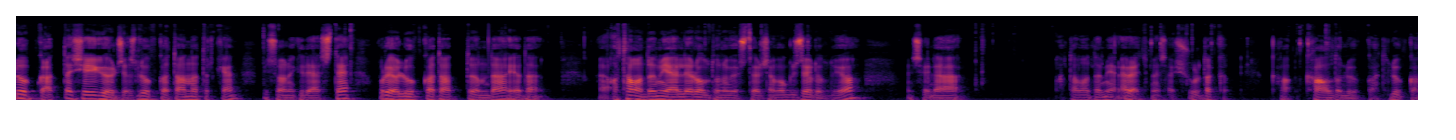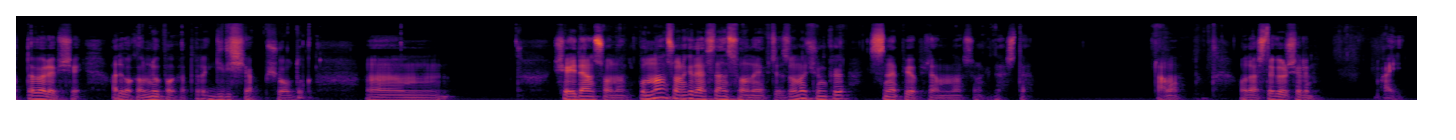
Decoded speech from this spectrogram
loopcut'ta şeyi göreceğiz. Loopcut'ı anlatırken bir sonraki derste buraya loopcut attığımda ya da atamadığım yerler olduğunu göstereceğim. O güzel oluyor. Mesela atamadığım yer. Evet mesela şurada kaldı loopcut. Loopcut da böyle bir şey. Hadi bakalım loopcut'ta da gidiş yapmış olduk. şeyden sonra. Bundan sonraki dersten sonra yapacağız onu. Çünkü snap yapacağım bundan sonraki derste. Tamam. O derste görüşelim. Bye.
